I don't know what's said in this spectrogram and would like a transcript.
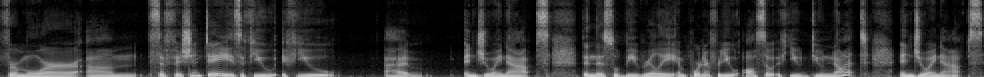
for more um, sufficient days. If you, if you, uh, enjoy naps, then this will be really important for you. Also, if you do not enjoy naps,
